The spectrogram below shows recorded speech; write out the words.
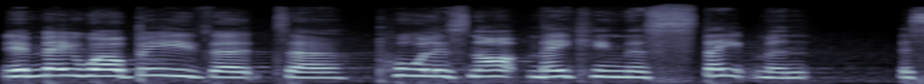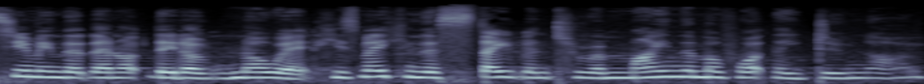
It may well be that uh, Paul is not making this statement assuming that not, they don't know it. He's making this statement to remind them of what they do know.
